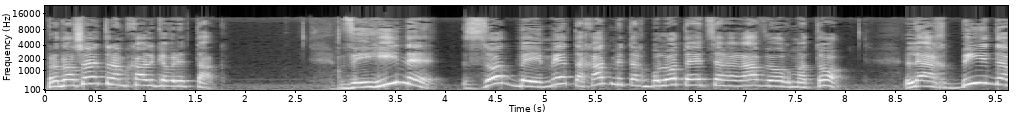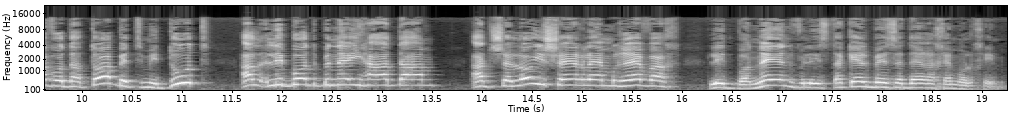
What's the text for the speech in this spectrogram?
Продолжает Рамхаль, говорит так. והנה זאת באמת אחת מתחבולות היצר הרע ועורמתו, להכביד עבודתו בתמידות על ליבות בני האדם, עד שלא יישאר להם רווח להתבונן ולהסתכל באיזה דרך הם הולכים.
